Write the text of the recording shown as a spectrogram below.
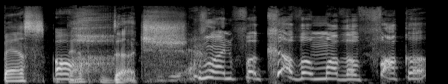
Pass That Dutch. Run for cover, motherfucker.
